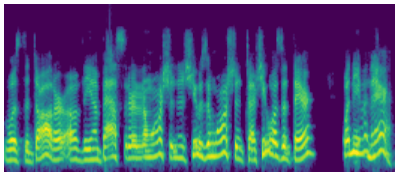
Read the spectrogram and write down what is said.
was the daughter of the ambassador in Washington. She was in Washington. She wasn't there, wasn't even there.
